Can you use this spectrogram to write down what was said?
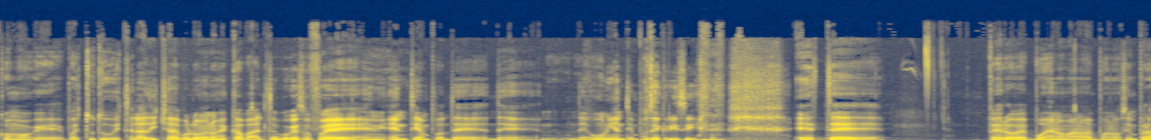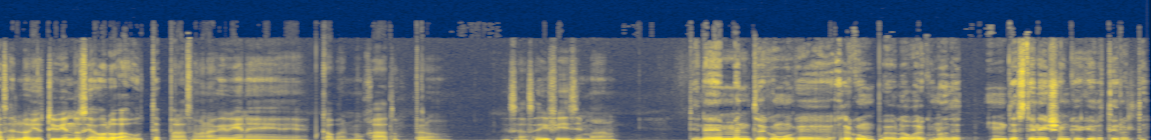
como que pues tú tuviste la dicha de por lo menos escaparte, porque eso fue en, tiempos de, de, uni, en tiempos de crisis. este... Pero es bueno, mano, es bueno siempre hacerlo. Yo estoy viendo si hago los ajustes para la semana que viene escaparme un jato, pero se hace difícil, mano. ¿Tienes en mente como que algún pueblo o alguna de destination que quieres tirarte?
